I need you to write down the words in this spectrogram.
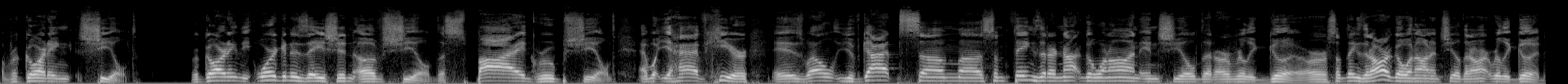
regarding S.H.I.E.L.D regarding the organization of S.H.I.E.L.D., the spy group S.H.I.E.L.D. And what you have here is, well, you've got some uh, some things that are not going on in S.H.I.E.L.D. that are really good, or some things that are going on in S.H.I.E.L.D. that aren't really good,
